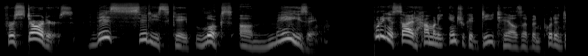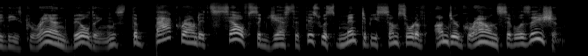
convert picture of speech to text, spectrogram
For starters, this cityscape looks amazing. Putting aside how many intricate details have been put into these grand buildings, the background itself suggests that this was meant to be some sort of underground civilization.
